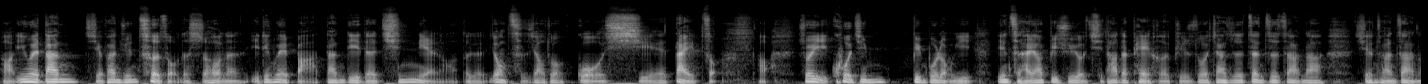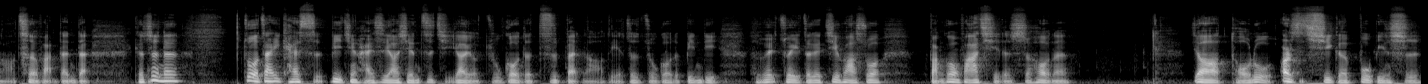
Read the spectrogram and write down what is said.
啊，因为当解放军撤走的时候呢，一定会把当地的青年啊，这个用词叫做裹挟带走啊，所以扩军并不容易，因此还要必须有其他的配合，比如说像是政治战啊、宣传战啊、策反等等。可是呢，作战一开始，毕竟还是要先自己要有足够的资本啊，也就是足够的兵力，所以所以这个计划说反共发起的时候呢。要投入二十七个步兵师，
